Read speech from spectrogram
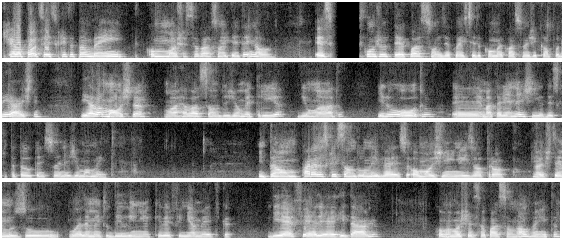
que ela pode ser escrita também como mostra essa equação 89. Esse conjunto de equações é conhecido como equações de campo de Einstein, e ela mostra uma relação de geometria de um lado e do outro é, matéria energia, descrita pelo tensor energia-momento. Então, para a descrição do universo homogêneo e isotrópico, nós temos o, o elemento de linha que define a métrica de FLRW, como mostra essa equação 90,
